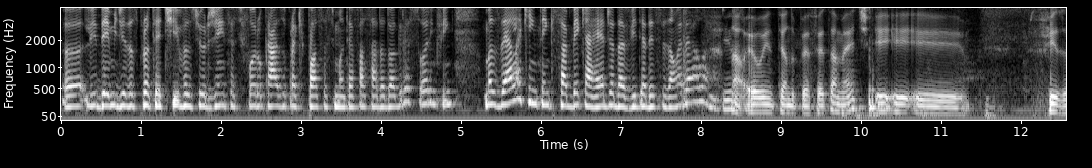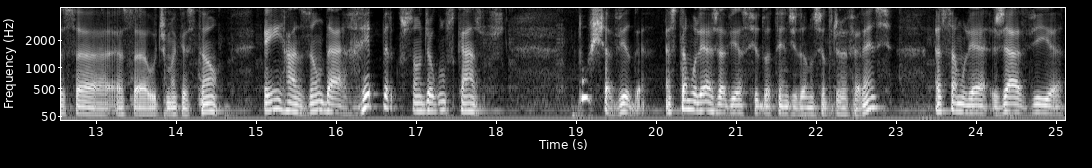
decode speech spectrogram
ah, lhe dê medidas protetivas de urgência, se for o caso, para que possa se manter afastada do agressor, enfim. Mas ela é quem tem que saber que a rédea da vida e a decisão é dela. né? Não, eu entendo perfeitamente e, e- e fiz essa, essa última questão em razão da repercussão de alguns casos. Puxa vida, Esta mulher já havia sido atendida no centro de referência, essa mulher já havia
